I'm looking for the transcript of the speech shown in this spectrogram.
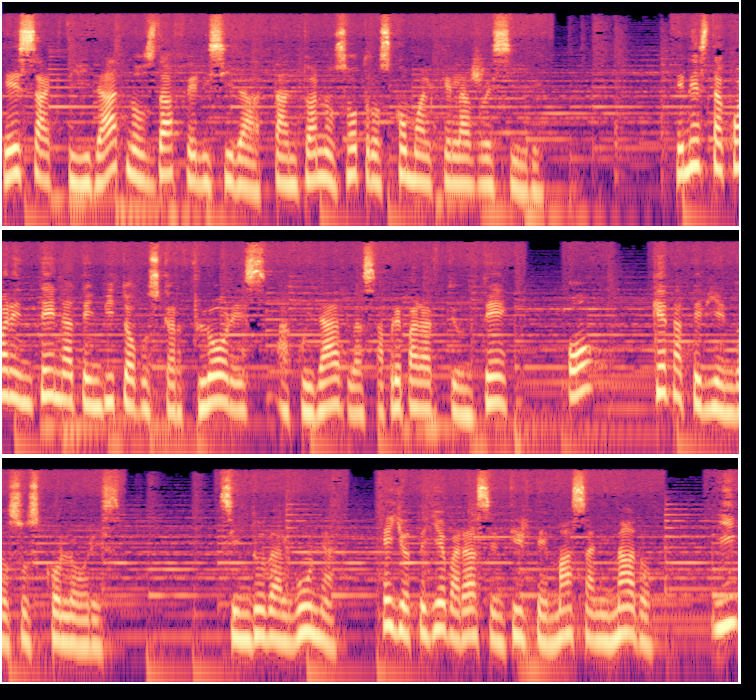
Esa actividad nos da felicidad tanto a nosotros como al que las recibe. En esta cuarentena te invito a buscar flores, a cuidarlas, a prepararte un té o quédate viendo sus colores. Sin duda alguna, ello te llevará a sentirte más animado y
